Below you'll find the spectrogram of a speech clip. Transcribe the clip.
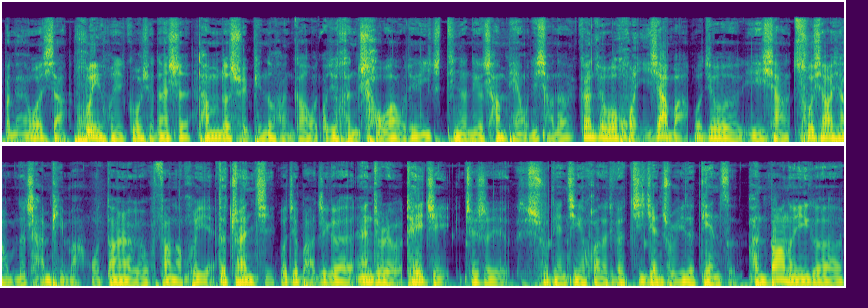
本来我想混一混过去，但是他们的水平都很高，我就很愁啊，我就一直盯着那个唱片，我就想着干脆我混一下吧，我就也想促销一下我们的产品嘛，我当然有放了慧眼的专辑，我就把这个 Andrew Tage 就是书店进化的这个极简主义的电子，很棒的一个。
